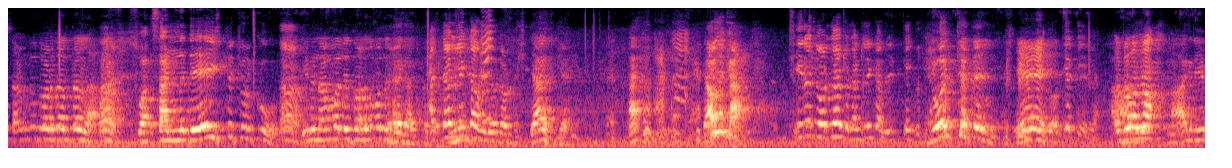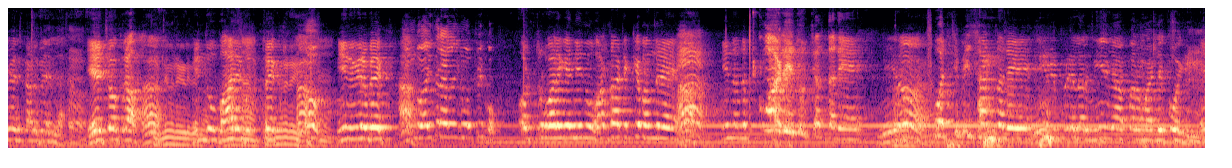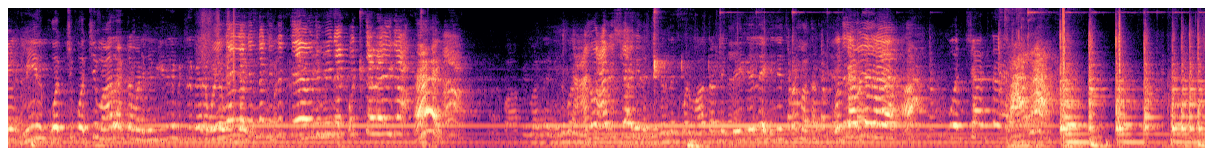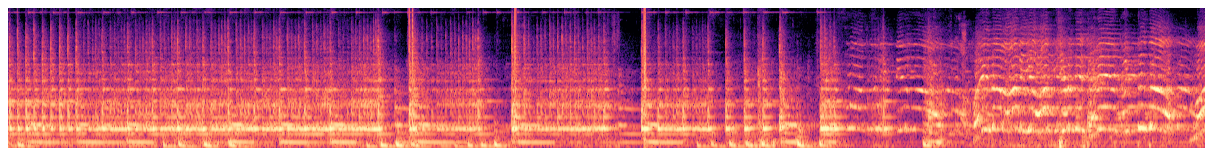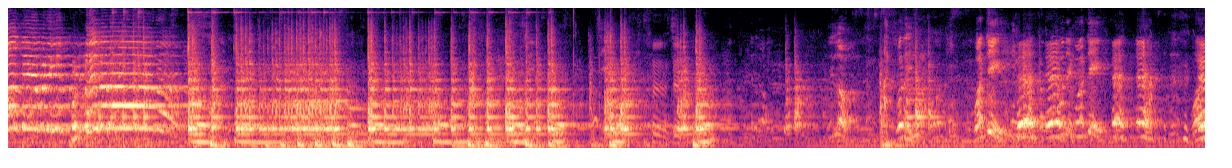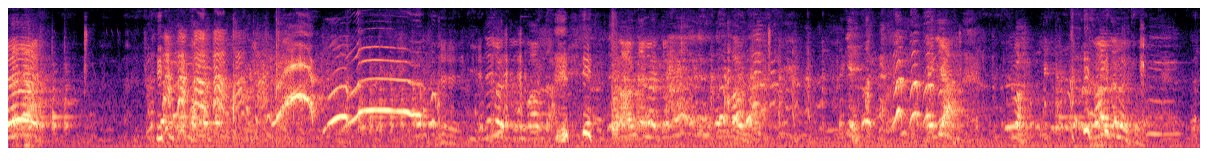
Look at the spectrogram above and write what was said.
ಸಣ್ಣದು ದೊಡ್ಡದಂತಲ್ಲ. ಸಣ್ಣದೇ ಇಷ್ಟು ಚುರುಕು. ಇನ್ನು ನಮ್ಮಲ್ಲಿ ದೊಡ್ಡದು ಬಂದ್ರೆ ಹೇಗಾಗ್ತದೆ? ಯಾಕೆ? ಯಾವ್ದಕ್ಕ? ತೀರಾ ದೊಡ್ಡದಾದ ನಡ್ಲಿಕ್ಕೆ ಆಗುದು ಇಷ್ಟೇ ಯೋಗ್ಯತೆಯಲ್ಲಿ ಯೋಗ್ಯತೆ ಇಲ್ಲ. ಅದು ಅಲ್ಲ. ಆಗ ನೀವೇನು ಕಡಿಮೆ ಇಲ್ಲ. ಏ ಚೋಕ್ರ. ನಿಂದು ಬಾರಿ ಹೌದು. ನೀನು ಇರಬೇಕು. ಒಂದು ಐದರಲ್ಲಿ ನೀವು ಒಪ್ಪಿಕೋ. ಅಷ್ಟ್ರೊಳಗೆ ನೀನು ಹೊರದಾಟಕ್ಕೆ ಬಂದ್ರೆ. ನಿನ್ನನ್ನು ಕೋಡಿದು ಚೆಲ್ತದೆ ನೀನು? ಕೊಚ್ಚಿ ಬೀಸಾಡ್ತದೆ. ನೀವಿಬ್ರು ಎಲ್ಲರೂ ಮೀನು ವ್ಯಾಪಾರ ಮಾಡ್ಲಿಕ್ಕೆ ಹೋಗಿ. ಮೀನು ಕೊಚ್ಚಿ ಕೊಚ್ಚಿ ಮಾರಾಟ ಮಾಡಿ. ನಿಮ್ಗೆ ಇದನ್ನ ಬಿಟ್ಟರೆ ಬೇರೆ ಮೀನೇ ಕೊಚ್ಚವೆ ಈಗ ಏಯ್! ಹಾ. ಪಾಪಿ ಮಗನೇ, ನಿನಗೂ ನಾನು ಆರಿಸಿ ಆಗಿದೆ ಎದುರು ನಿಂತ್ಕೊಂಡು ಮಾತಾಡ್ಲಿಕ್ಕೆ ಬೇಗ ಹಿಂದೆ ನಿಂತ್ಕೊಂಡು ಮಾತಾಡ್ಲಿಕ್ಕೆ ಕೊಚ್ಚಾಗ್ತದೆ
